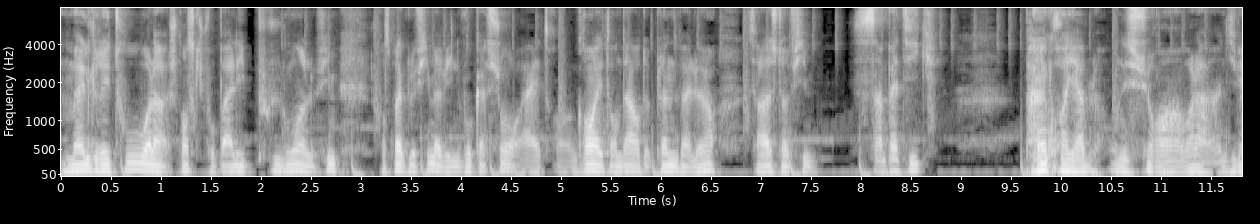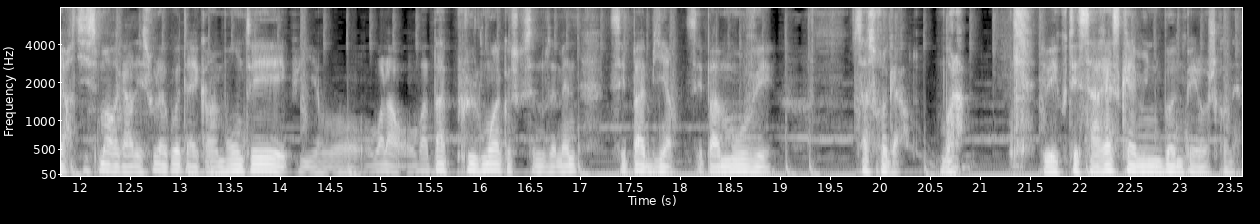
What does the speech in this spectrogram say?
malgré tout, voilà, je pense qu'il faut pas aller plus loin. Le film, je pense pas que le film avait une vocation à être un grand étendard de plein de valeurs. Ça reste un film sympathique, pas incroyable. On est sur un voilà un divertissement à regarder sous la côte avec un bon thé et puis on, voilà on va pas plus loin que ce que ça nous amène. C'est pas bien, c'est pas mauvais, ça se regarde. Voilà. Et eh bien écoutez, ça reste quand même une bonne péloche quand même.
